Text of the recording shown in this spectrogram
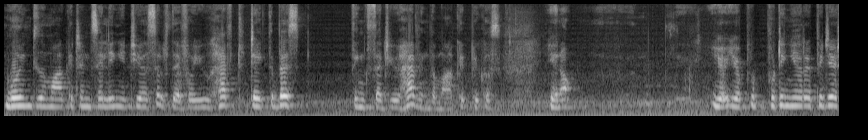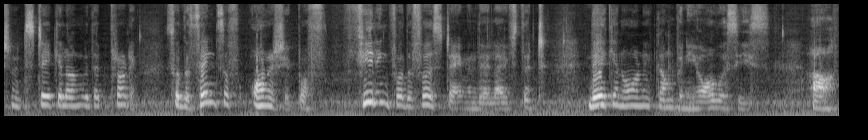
going to the market and selling it yourself. Therefore, you have to take the best things that you have in the market because you know you're, you're putting your reputation at stake along with that product. So the sense of ownership, of feeling for the first time in their lives that they can own a company overseas, uh,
